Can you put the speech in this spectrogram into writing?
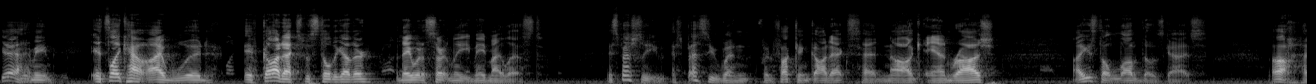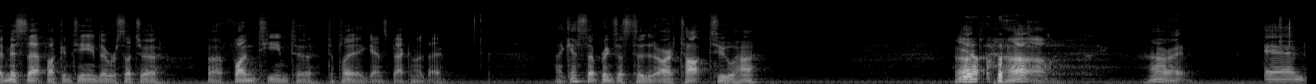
Yeah, I mean, it's like how I would if God X was still together, they would have certainly made my list. Especially especially when when fucking God X had Nog and Raj. I used to love those guys. Oh, I miss that fucking team. They were such a, a fun team to, to play against back in the day. I guess that brings us to our top two, huh? Yeah. Uh oh. All right. And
